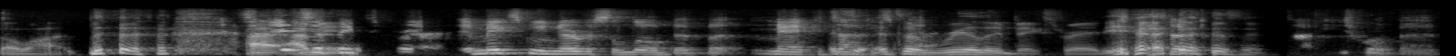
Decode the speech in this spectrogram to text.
a lot. It's, I, it's I a mean, big spread. It makes me nervous a little bit, but man, it's a, it's a really big spread. Yeah. Kentucky's real bad.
